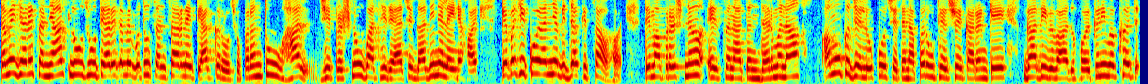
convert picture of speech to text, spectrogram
તમે જ્યારે સંન્યાસ લો છો, ત્યારે તમે બધું સંસારને ત્યાગ કરો છો. પરંતુ હાલ જે પ્રશ્નો ઊભા થઈ રહ્યા છે, ગાદીને લઈને હોય કે પછી કોઈ અન્ય બીજા કિસ્સાઓ હોય, તેમાં પ્રશ્ન એ સનાતન ધર્મના અમુક જે લોકો છે, તેના પર ઉઠે છે. કારણ કે ગાદી વિવાદ હોય. ઘણી વખત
